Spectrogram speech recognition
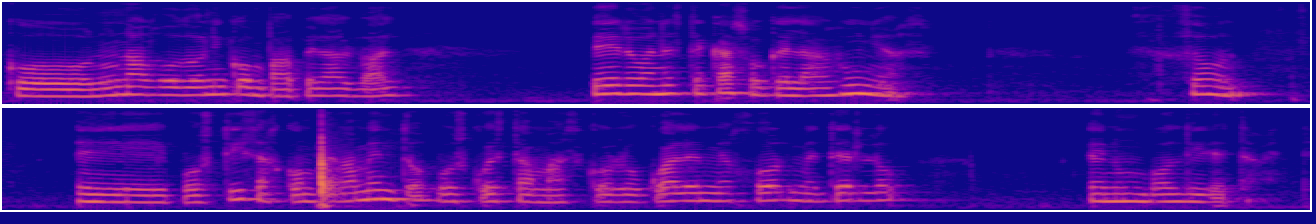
con un algodón y con papel albal, pero en este caso que las uñas son eh, postizas con pegamento, pues cuesta más, con lo cual es mejor meterlo en un bol directamente.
